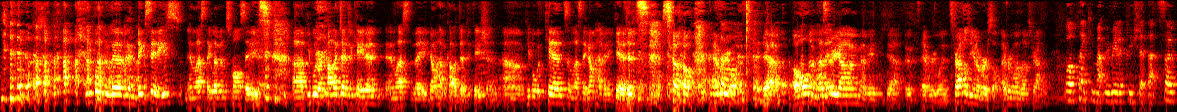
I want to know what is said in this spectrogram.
people who live in big cities, unless they live in small cities. Uh, people who are college educated, unless they don't have a college education. Um, people with kids, unless they don't have any kids. so everyone, yeah, old unless they're young. I mean, yeah, it's everyone. It's, travel's universal. Everyone loves travel. Well, thank you, Matt. We really appreciate that. So,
